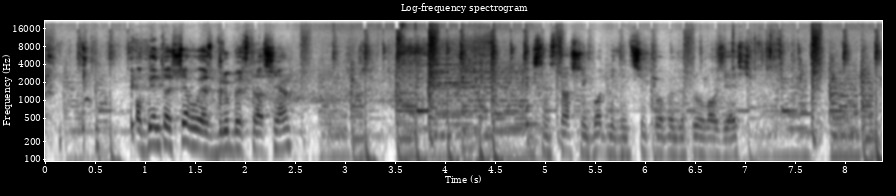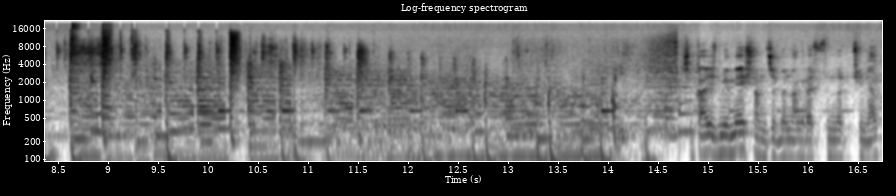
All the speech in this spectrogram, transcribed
objętościowo jest gruby strasznie. Jestem strasznie głodny, więc szybko będę próbował zjeść. Czekaliśmy miesiąc, żeby nagrać ten odcinek.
